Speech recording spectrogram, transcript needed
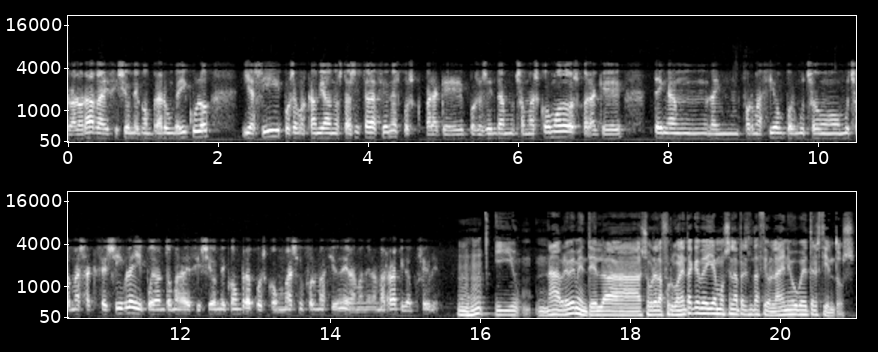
valorar la decisión de comprar un vehículo y así pues hemos cambiado nuestras instalaciones pues para que pues se sientan mucho más cómodos para que tengan la información por mucho mucho más accesible y puedan tomar la decisión de compra pues con más información y de la manera más rápida posible. Y nada, brevemente, la, sobre la furgoneta que veíamos en la presentación, la NV300.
